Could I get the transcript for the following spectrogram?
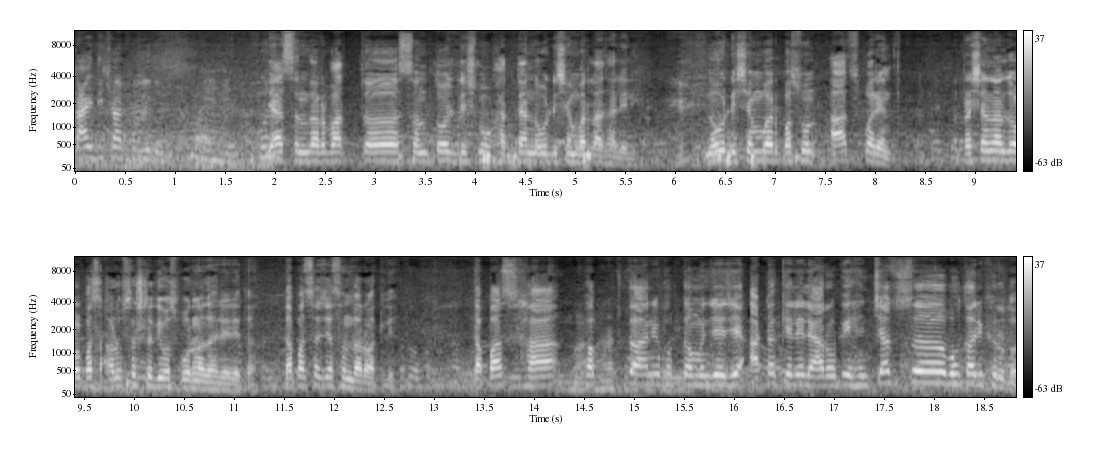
काय दिशा ठरली तुमची? या संदर्भात संतोष देशमुख हत्या नऊ डिसेंबरला झालेली. नऊ डिसेंबरपासून आजपर्यंत प्रशासनाला जवळपास अडुसष्ट दिवस पूर्ण झालेले तर तपासाच्या संदर्भातले. तपास हा फक्त आणि फक्त म्हणजे जे अटक केलेले आरोपी ह्यांच्याच भोवताली फिरतो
